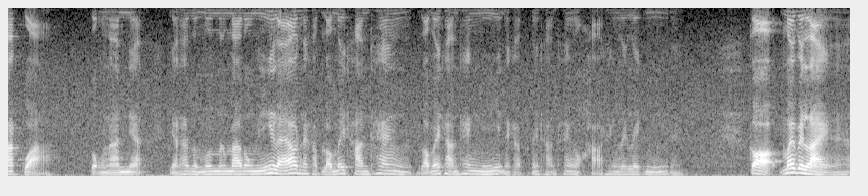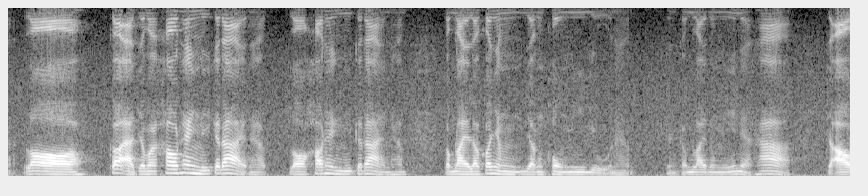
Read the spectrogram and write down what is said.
มากกว่าตรงนั้นเนี่ยอย่างถ้าสมมติมันมาตรงนี้แล้วนะครับ เราไม่ทันแท่ง เราไม่ทันแท่งนี้นะครับ ไม่ทันแท่งขาวแท่งเล็ก ๆ นี้นะก็ไม่เป็นไรนะฮะรอก็อาจจะมาเข้าแท่งนี้ก็ได้นะครับ รอเข้าแท่งนี้ก็ได้นะครับกำไรเราก็ยังยังคงมีอยู่นะครับอย่างกำไรตรงนี้เนี่ยถ้าจะเอา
